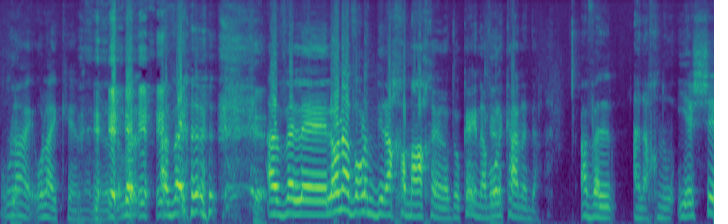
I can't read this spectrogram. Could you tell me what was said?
אולי, אולי כן, אני יודעת, אבל, אבל, אבל אה, לא נעבור למדינה חמה אחרת, אוקיי? נעבור כן. לקנדה. אבל אנחנו, יש אה,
